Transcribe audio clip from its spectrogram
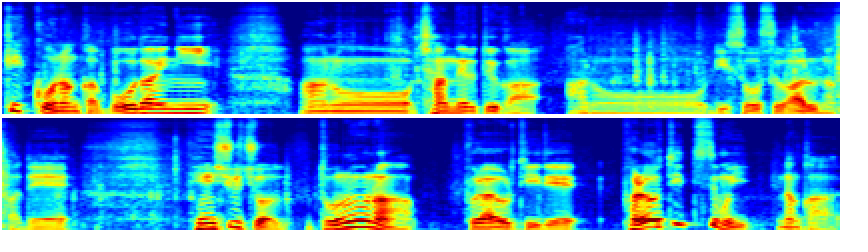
結構なんか膨大に、あのーチャンネルというか、あのーリソースがある中で編集長はどのようなプライオリティでプラオティって言ってもなんか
